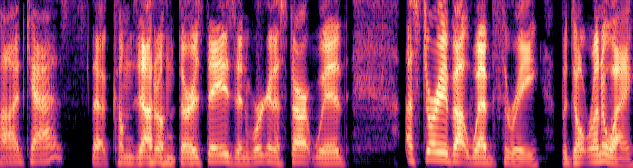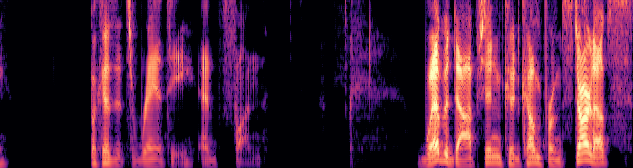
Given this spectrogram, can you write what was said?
podcast that comes out on Thursdays. And we're going to start with a story about Web3, but don't run away because it's ranty and fun. Web adoption could come from startups.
